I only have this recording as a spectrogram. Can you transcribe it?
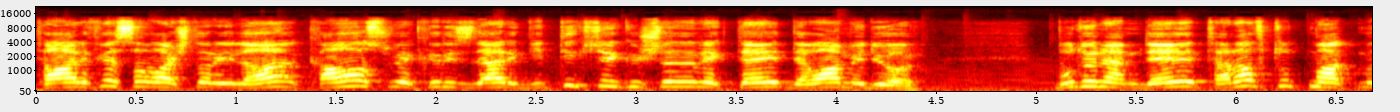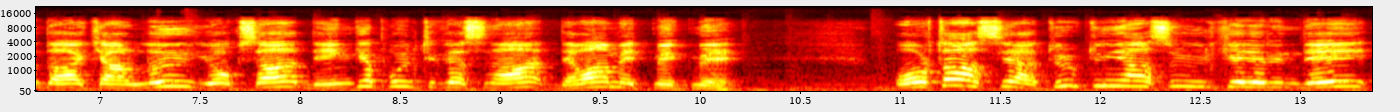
Tarife savaşlarıyla kaos ve krizler gittikçe güçlenerek de devam ediyor. Bu dönemde taraf tutmak mı daha karlı yoksa denge politikasına devam etmek mi? Orta Asya, Türk dünyası ülkelerinde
